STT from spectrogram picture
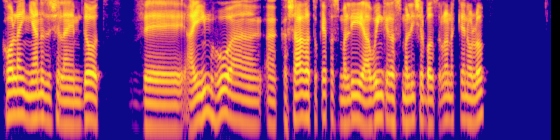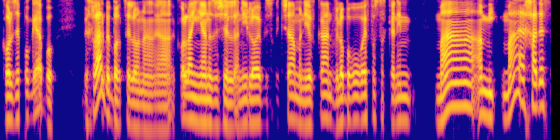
כל העניין הזה של העמדות, והאם הוא הקשר התוקף השמאלי, הווינגר השמאלי של ברצלונה, כן או לא, כל זה פוגע בו. בכלל בברצלונה, כל העניין הזה של אני לא אוהב לשחק שם, אני אוהב כאן, ולא ברור איפה שחקנים, מה ה-11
